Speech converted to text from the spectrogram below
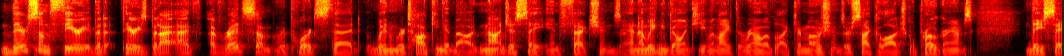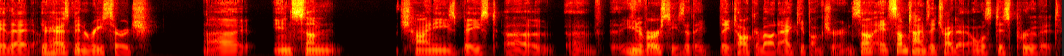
There's some theory, but theories, but I, have I've read some reports that when we're talking about not just say infections, and we can go into even like the realm of like emotions or psychological programs, they say that there has been research uh, in some Chinese-based uh, uh, universities that they they talk about acupuncture, and some and sometimes they try to almost disprove it.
